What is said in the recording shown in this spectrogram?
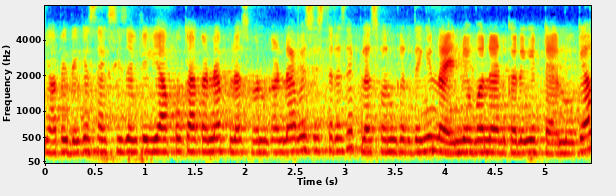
यहाँ पे देखिए सेक्स सीज़न के लिए आपको क्या करना है? प्लस वन करना है। बस इस तरह से प्लस वन कर देंगे। नाइन में वन ऐड करेंगे टेन हो गया।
